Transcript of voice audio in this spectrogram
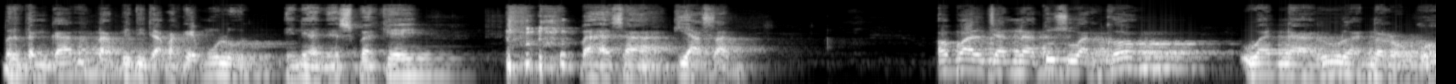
Bertengkar tapi tidak pakai mulut. Ini hanya sebagai bahasa kiasan. Opal jannatu suwargo Wanaru lan neroko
